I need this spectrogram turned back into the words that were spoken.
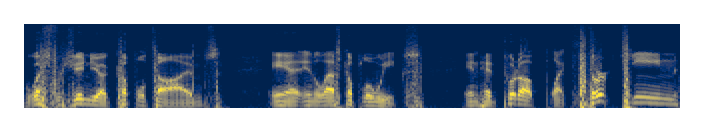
West Virginia a couple times, and in the last couple of weeks, and had put up like 13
